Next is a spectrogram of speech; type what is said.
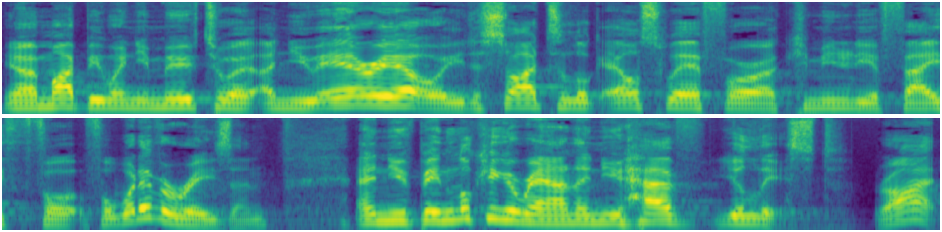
You know, it might be when you move to a, a new area or you decide to look elsewhere for a community of faith for, for whatever reason, and you've been looking around and you have your list, right?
